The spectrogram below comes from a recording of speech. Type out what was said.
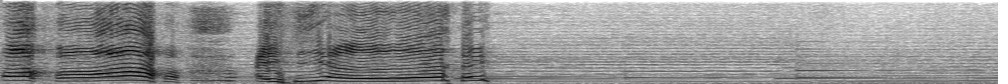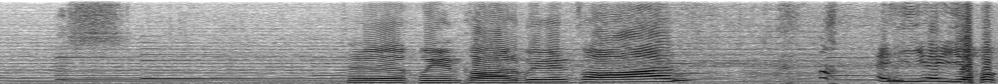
โอ้โหไอ้เหี้ยเอ้ยเธอคุยกันก่อนคุยกันก่อนไอ้เหี้ยหยก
